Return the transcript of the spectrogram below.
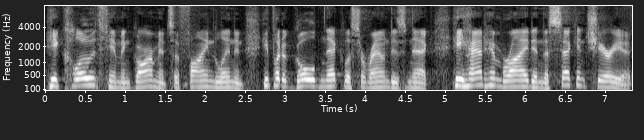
He clothed him in garments of fine linen. He put a gold necklace around his neck. He had him ride in the second chariot,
